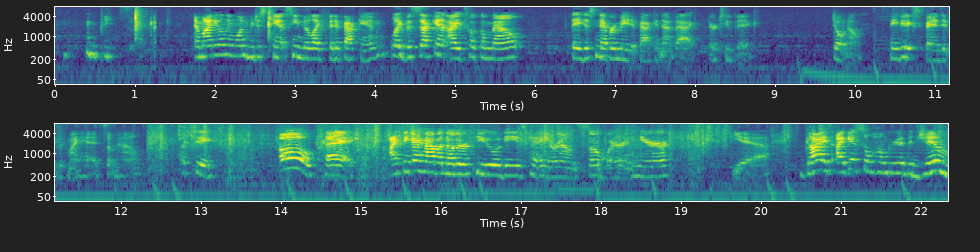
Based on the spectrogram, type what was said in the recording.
beet sack. Am I the only one who just can't seem to like fit it back in? Like the second I took them out, they just never made it back in that bag. They're too big. Don't know. Maybe it expanded with my head somehow. Let's see. Okay. I think I have another few of these hanging around somewhere in here. Yeah. Guys, I get so hungry at the gym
